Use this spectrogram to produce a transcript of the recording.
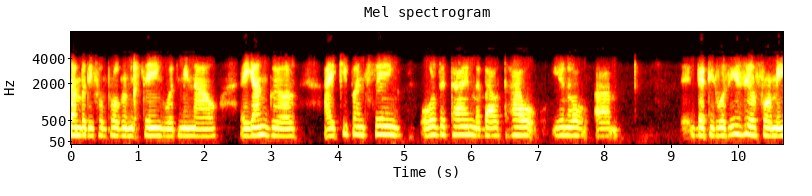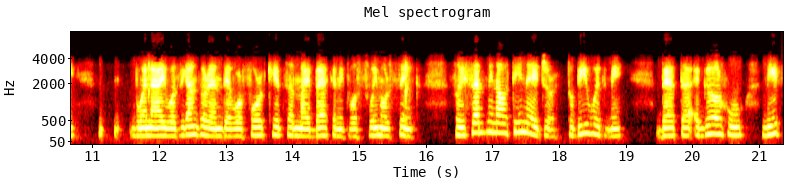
Somebody from program is staying with me now a young girl i keep on saying all the time about how you know um, that it was easier for me when I was younger and there were four kids on my back and it was swim or sink. So he sent me now a teenager to be with me, that uh, a girl who needs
